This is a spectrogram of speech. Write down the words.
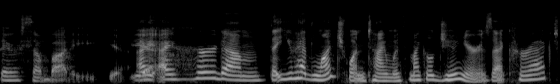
there's somebody. Yeah. yeah. I, I, heard um that you had lunch one time with Michael Jr. Is that correct?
